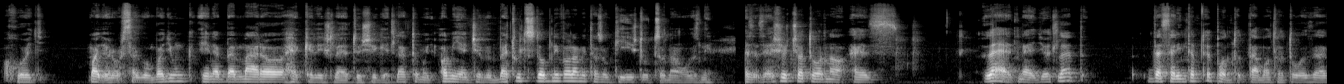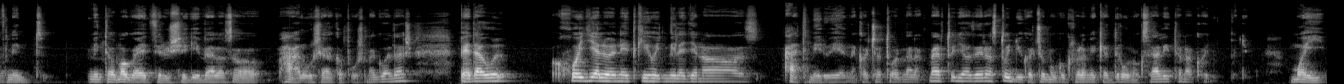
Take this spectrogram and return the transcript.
hogy Magyarországon vagyunk, én ebben már a hekkelés lehetőségét láttam, hogy amilyen csövön be tudsz dobni valamit, azon ki is tudsz onnan hozni. Ez az első csatorna, ez lehetne egy ötlet, de szerintem több pontot támadható az elv, mint, mint a maga egyszerűségével az a hálós elkapós megoldás. Például, hogy jelölnéd ki, hogy mi legyen az átmérője ennek a csatornának? Mert ugye azért azt tudjuk a csomagokról, amiket drónok szállítanak, hogy mai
